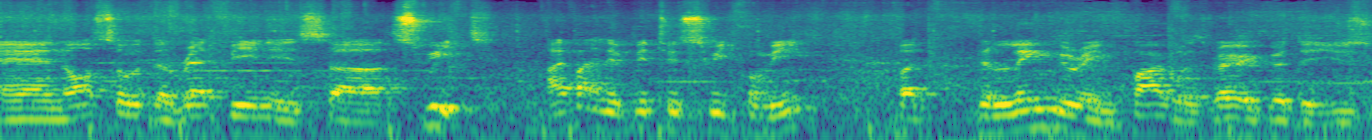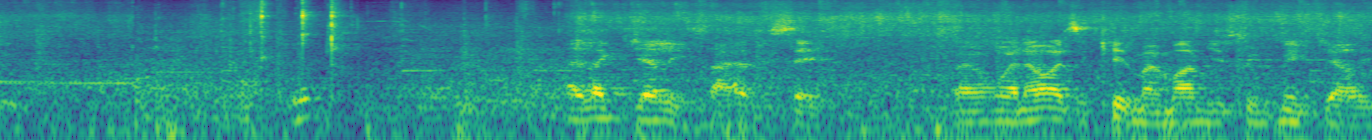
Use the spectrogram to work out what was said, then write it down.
and also the red bean is uh, sweet. I find it a bit too sweet for me, but the lingering part was very good. The yuzu. I like jellies. I have to say. When- I was a kid, my mom used to make jelly.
